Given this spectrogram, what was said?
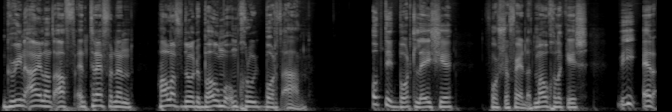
Green Island af en treffen een half door de bomen omgroeid bord aan. Op dit bord lees je, voor zover dat mogelijk is, wie er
